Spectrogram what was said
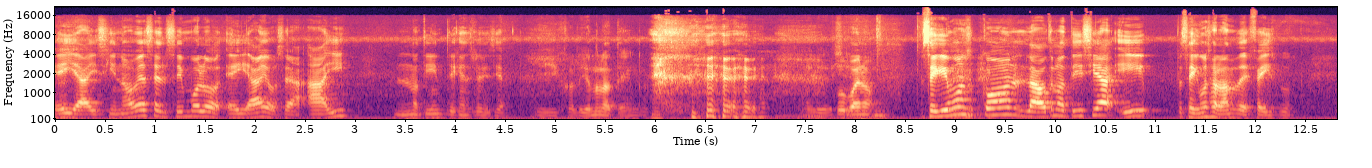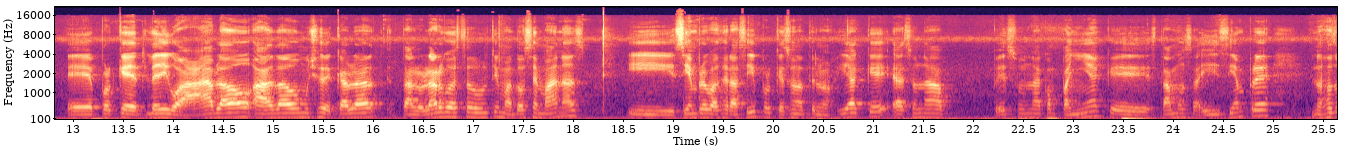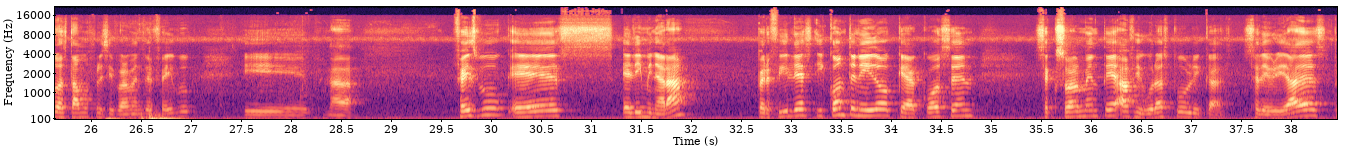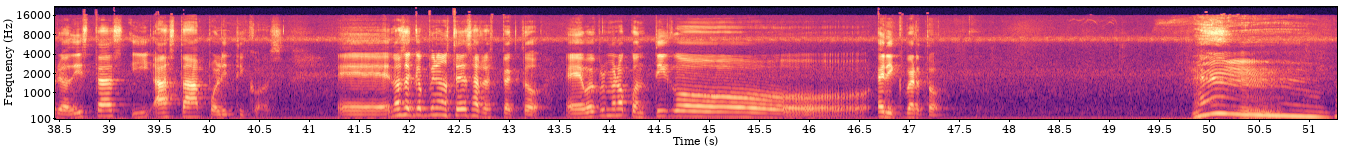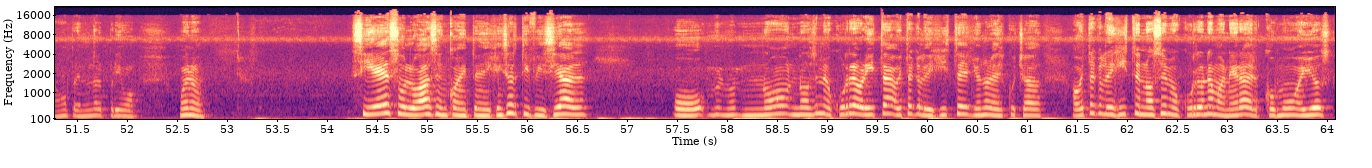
AI, si no ves el símbolo AI, o sea, AI, no tiene inteligencia artificial. Híjole, yo no la tengo. Pues bueno, seguimos con la otra noticia y seguimos hablando de Facebook. Eh, porque le digo, ha hablado, ha dado mucho de qué hablar a lo largo de estas últimas dos semanas y siempre va a ser así porque es una tecnología que es una es una compañía que estamos ahí siempre. Nosotros estamos principalmente en Facebook y nada. Facebook es eliminará perfiles y contenido que acosen sexualmente a figuras públicas, celebridades, periodistas y hasta políticos. Eh, no sé qué opinan ustedes al respecto. Eh, voy primero contigo, Eric Berto. Mm, aprendiendo al primo. Bueno, si eso lo hacen con inteligencia artificial, o no, no se me ocurre ahorita, ahorita que lo dijiste, yo no lo he escuchado, ahorita que lo dijiste no se me ocurre una manera de cómo ellos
